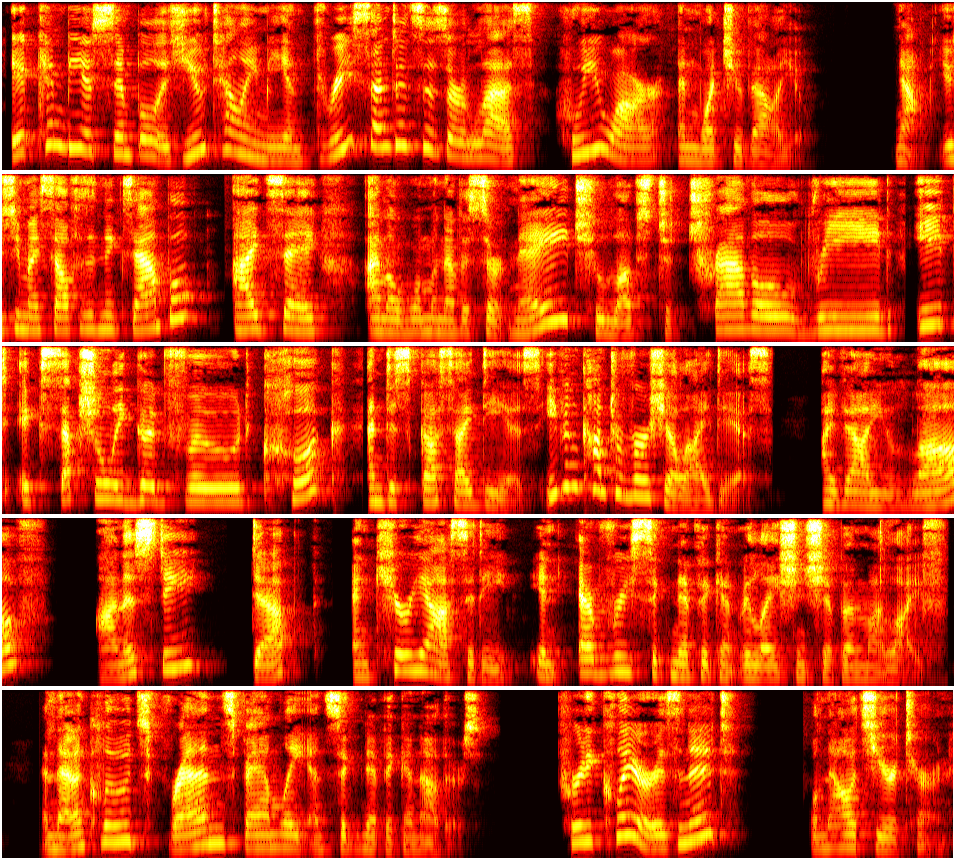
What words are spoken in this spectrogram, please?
It can be as simple as you telling me in three sentences or less who you are and what you value. Now, using myself as an example, I'd say I'm a woman of a certain age who loves to travel, read, eat exceptionally good food, cook, and discuss ideas, even controversial ideas. I value love, honesty, depth, and curiosity in every significant relationship in my life. And that includes friends, family, and significant others. Pretty clear, isn't it? Well, now it's your turn.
